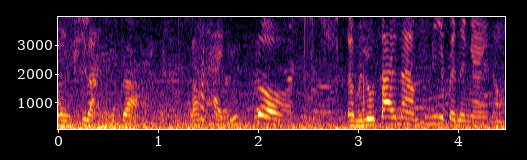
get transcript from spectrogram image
ลงทีหลังดีกว่าเราถ่ายรูปก่อนแต่ไม่รู้ใต้น้ำที่นี่เป็นยังไงเนาะ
